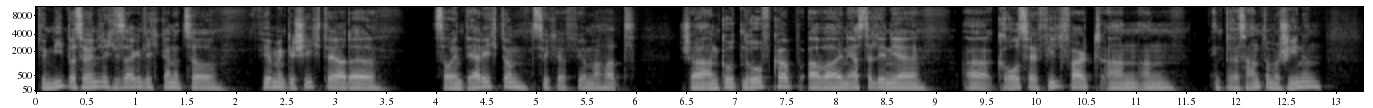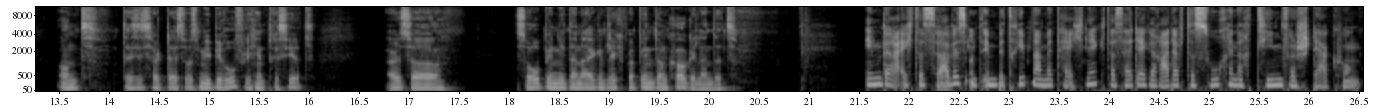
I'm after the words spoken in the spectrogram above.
Für mich persönlich ist eigentlich gar nicht so Firmengeschichte oder so in der Richtung. Sicher, Firma hat schon einen guten Ruf gehabt, aber in erster Linie eine große Vielfalt an, an interessanter Maschinen und das ist halt das, was mich beruflich interessiert. Also so bin ich dann eigentlich bei Bind Co. gelandet. Im Bereich der Service- und Inbetriebnahmetechnik, da seid ihr gerade auf der Suche nach Teamverstärkung.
